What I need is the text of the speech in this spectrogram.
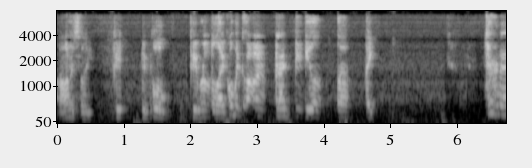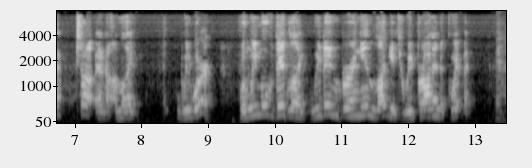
honestly, people, people are like, "Oh my god," I'd be like, "Turn it up," and I'm like, "We were." When we moved in, like we didn't bring in luggage; we brought in equipment.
